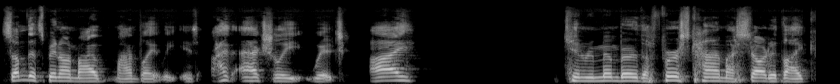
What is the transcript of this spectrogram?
something that's been on my mind lately is I've actually, which I can remember the first time I started like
